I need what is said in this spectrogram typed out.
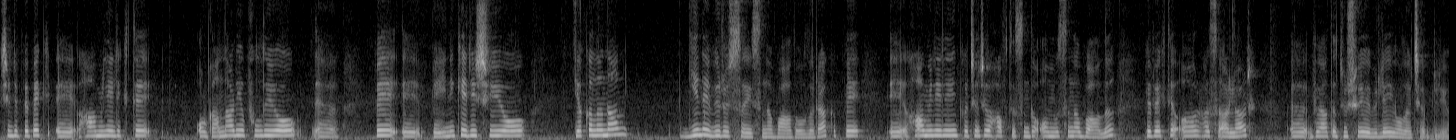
şimdi bebek e, hamilelikte organlar yapılıyor e, ve e, beyni gelişiyor. Yakalanan yine virüs sayısına bağlı olarak ve e, hamileliğin kaçıncı haftasında olmasına bağlı bebekte ağır hasarlar e, veya da düşüğe bile yol açabiliyor.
